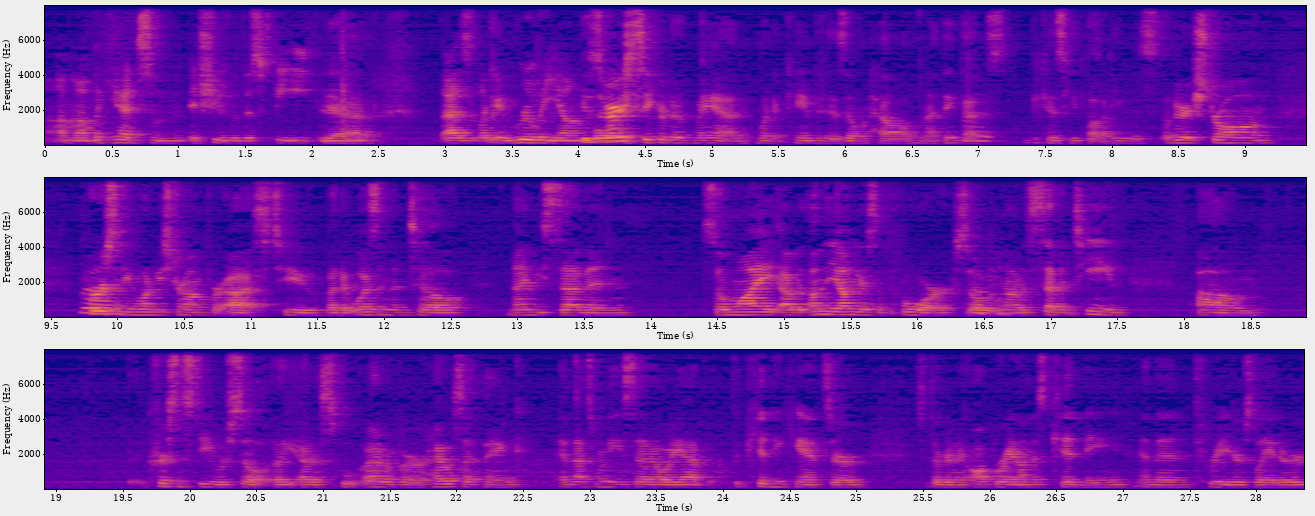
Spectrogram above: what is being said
Um, like he had some issues with his feet. And Yeah. As like a really young. He was a very secretive man when it came to his own health, and I think that's because he thought he was a very strong person. Right. He wanted to be strong for us too, but it wasn't until '97. So my, I was, I'm the youngest of four. So Okay. when I was 17, um, Chris and Steve were still like out of school, out of our house, I think, and that's when he said, "Oh, he had the kidney cancer." So they're going to operate on his kidney, and then three years later,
